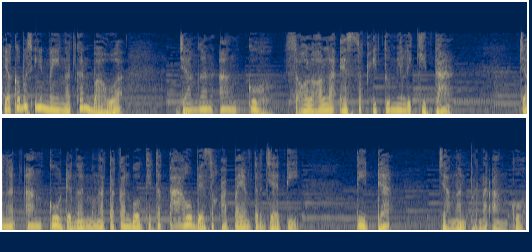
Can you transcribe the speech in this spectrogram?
Yakobus ingin mengingatkan bahwa jangan angkuh seolah-olah esok itu milik kita. Jangan angkuh dengan mengatakan bahwa kita tahu besok apa yang terjadi. Tidak, jangan pernah angkuh.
